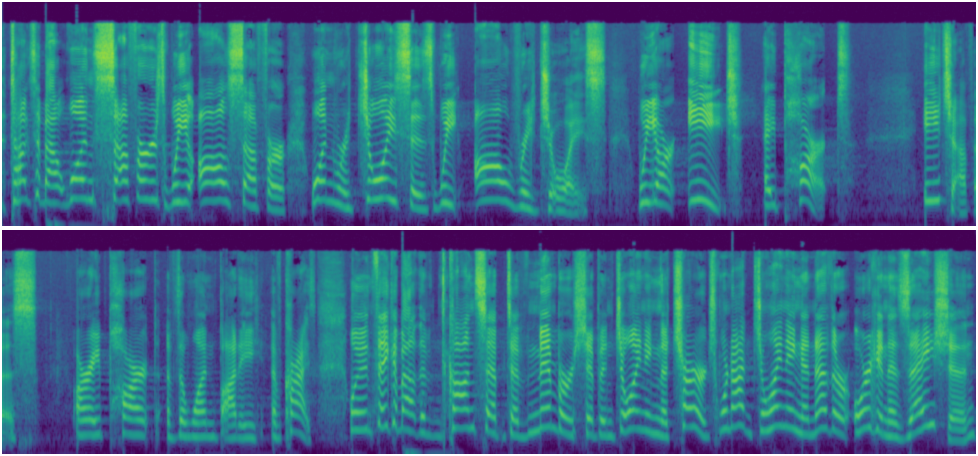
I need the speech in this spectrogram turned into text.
It talks about one suffers, we all suffer. One rejoices, we all rejoice. We are each a part. Each of us are a part of the one body of Christ. When we think about the concept of membership and joining the church, we're not joining another organization.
